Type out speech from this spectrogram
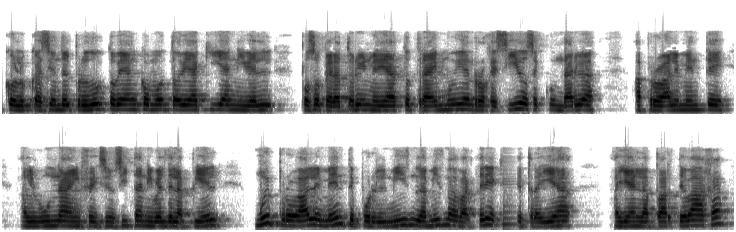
colocación del producto, vean cómo todavía aquí a nivel posoperatorio inmediato trae muy enrojecido, secundario a, probablemente alguna infeccióncita a nivel de la piel, muy probablemente por la misma bacteria que traía allá en la parte baja.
